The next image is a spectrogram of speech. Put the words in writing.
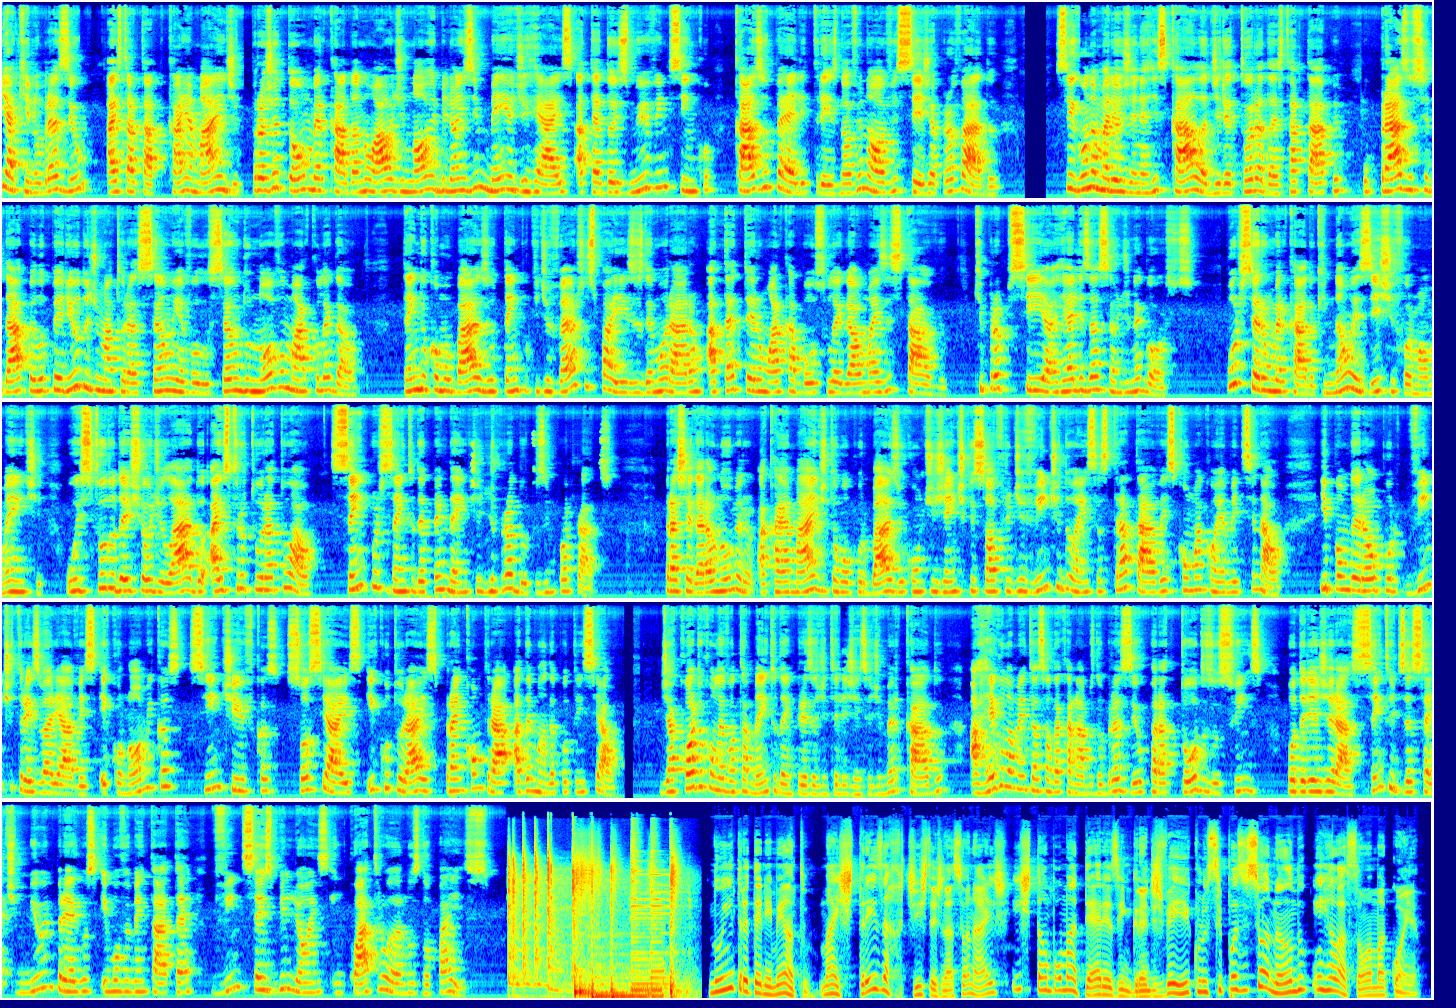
E aqui no Brasil, a startup Kaya Mind projetou um mercado anual de 9 bilhões e meio de reais até 2025, caso o PL 399 seja aprovado. Segundo a Maria Eugênia Riscala, diretora da startup, o prazo se dá pelo período de maturação e evolução do novo marco legal, tendo como base o tempo que diversos países demoraram até ter um arcabouço legal mais estável, que propicia a realização de negócios. Por ser um mercado que não existe formalmente, o estudo deixou de lado a estrutura atual, 100% dependente de produtos importados. Para chegar ao número, a Kayamind tomou por base o contingente que sofre de 20 doenças tratáveis com maconha medicinal e ponderou por 23 variáveis econômicas, científicas, sociais e culturais para encontrar a demanda potencial. De acordo com o levantamento da empresa de inteligência de mercado, a regulamentação da cannabis no Brasil para todos os fins poderia gerar 117 mil empregos e movimentar até 26 bilhões em quatro anos no país. No entretenimento, mais três artistas nacionais estampam matérias em grandes veículos se posicionando em relação à maconha.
